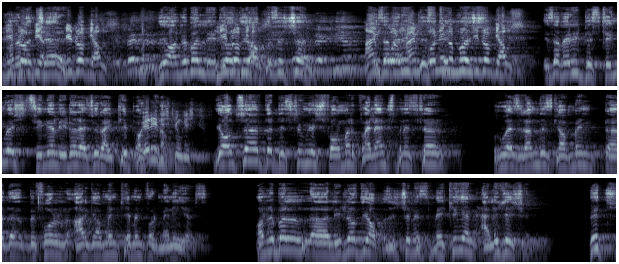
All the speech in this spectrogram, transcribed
Leader Honorable of the, Chair. leader of the house. The Honorable Leader, Leader of of the the Opposition I'm, is a call- very I'm calling upon leader of the house. is a very distinguished senior leader, as you rightly pointed Very out. distinguished. We also have the distinguished former finance minister who has run this government uh, the, before our government came in for many years. Honorable uh, leader of the opposition is making an allegation which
